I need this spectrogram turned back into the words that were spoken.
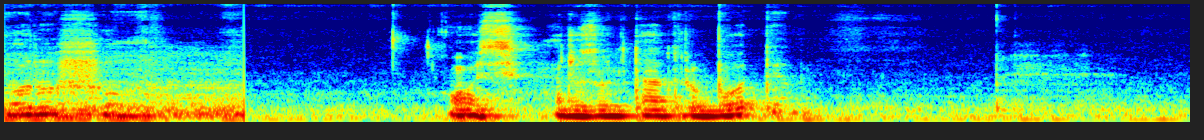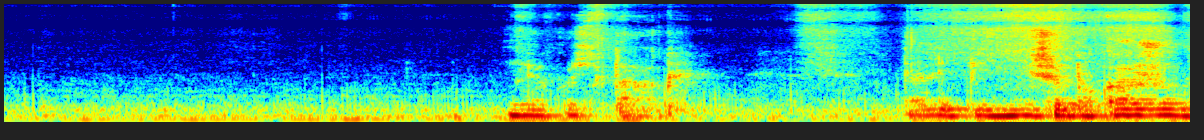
хорошо. Ось результат роботи. Якось так. Далі пізніше покажу,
